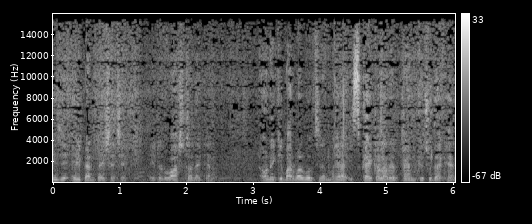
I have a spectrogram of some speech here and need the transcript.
এই যে এই প্যান্টটা এসেছে, এটার ওয়াশটা দেখেন। অনেকে বারবার বলছিলেন, ভাইয়া, স্কাই কালারের প্যান্ট কিছু দেখেন।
